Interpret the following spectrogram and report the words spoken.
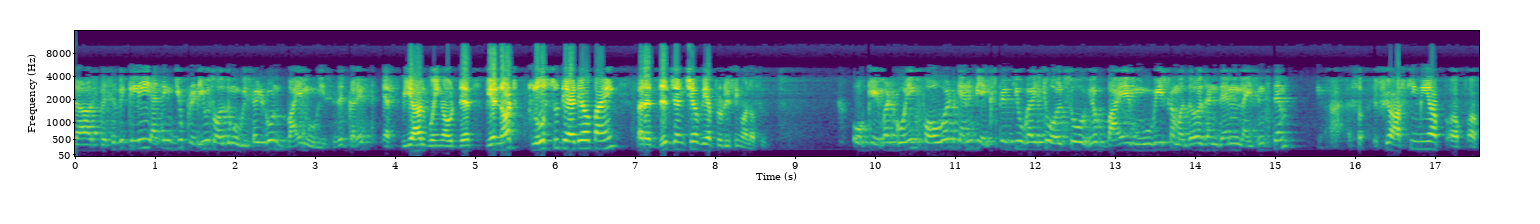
uh, specifically, I think you produce all the movies, so you don't buy movies. Is it correct? Yes, we are going out there. We are not close to the idea of buying, but at this juncture, we are producing all of it. Okay, but going forward, can we expect you guys to also, you know, buy movies from others and then license them? Uh, so if you're asking me a, a, a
